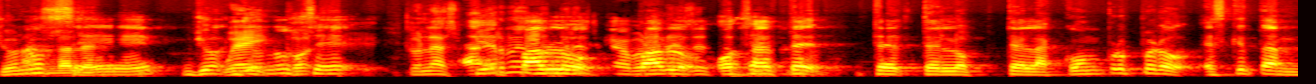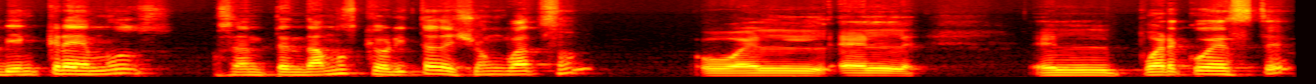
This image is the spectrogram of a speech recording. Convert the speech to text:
Yo no Ándale. sé, yo, Güey, yo no con, sé. con las Ah, piernas Pablo, Pablo, de este o sea, te, te- te lo- te la compro, pero es que también creemos, o sea, entendamos que ahorita de Sean Watson o el, el, el puerco este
